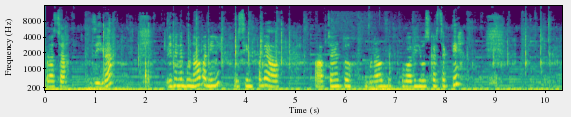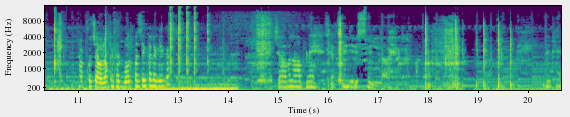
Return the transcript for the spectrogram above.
थोड़ा सा ज़ीरा। ये मैंने बुना हुआ नहीं है, ये सिंपल है। आप आप चाहें तो बुना हुआ भी यूज़ कर सकते हैं। आपको चावलों के साथ बहुत मज़े का लगेगा। चावल आपने करते हैं जी बिस्मिल्लाह। देखें।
